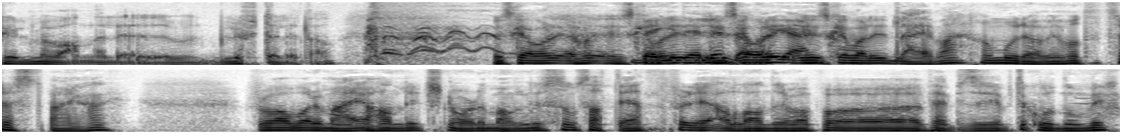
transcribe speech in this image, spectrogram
fylt med vann eller luft eller noe. Husker jeg var, jeg, husker jeg, var, deler husker jeg, var, være jeg husker jeg var litt lei meg, og mora mi måtte trøste meg en gang. For det var bare meg og han litt snåle Magnus som satt igjen, fordi alle andre var på Peppers og kjøpte kondomer.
